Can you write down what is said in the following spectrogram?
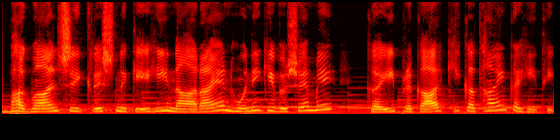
भगवान श्री कृष्ण के ही नारायण होने के विषय में कई प्रकार की कथाएँ कही थी।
